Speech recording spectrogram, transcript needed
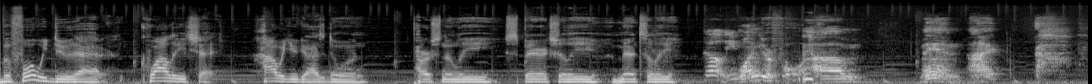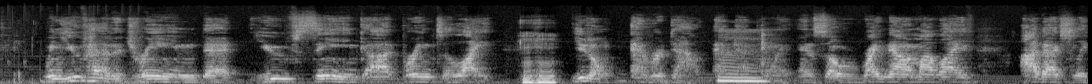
before we do that, quality check. How are you guys doing? Personally, spiritually, mentally? Go. Wonderful. Um, man, I when you've had a dream that you've seen God bring to light, mm-hmm. you don't ever doubt at that mm. point. And so, right now in my life, I've actually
